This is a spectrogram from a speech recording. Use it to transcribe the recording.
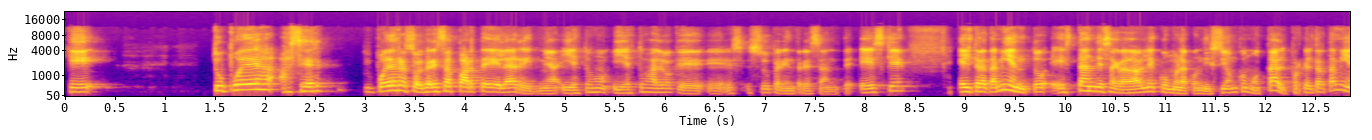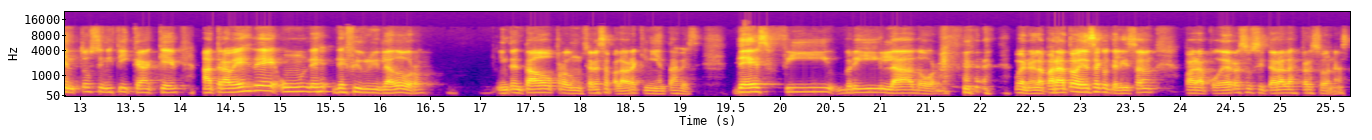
que tú puedes hacer puedes resolver esa parte de la arritmia, y esto, y esto es algo que es súper interesante, es que el tratamiento es tan desagradable como la condición como tal, porque el tratamiento significa que a través de un desfibrilador, intentado pronunciar esa palabra 500 veces, desfibrilador, bueno, el aparato ese que utilizan para poder resucitar a las personas,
